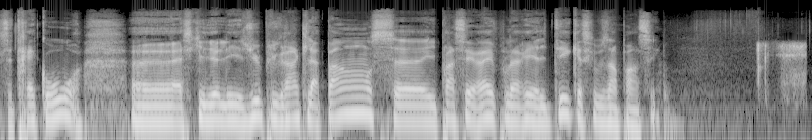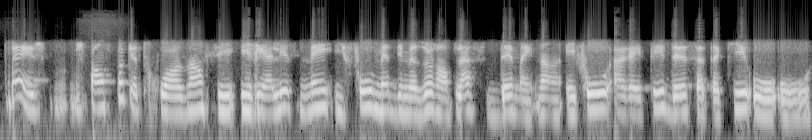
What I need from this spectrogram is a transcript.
c'est très court. Euh, Est-ce qu'il a les yeux plus grands que la panse? Euh, il prend ses rêves pour la réalité. Qu'est-ce que vous en pensez? Ben, je pense pas que trois ans, c'est irréaliste, mais il faut mettre des mesures en place dès maintenant. Il faut arrêter de s'attaquer au,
